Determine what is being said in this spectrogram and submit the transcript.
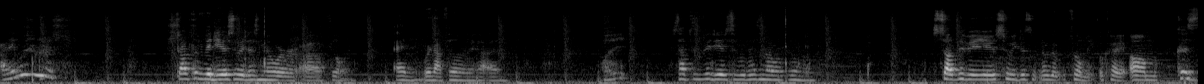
I think we should just stop the video so it doesn't know we're uh, filming. and we're not filming without him. What? Stop the video so he doesn't know we're filming. Stop the video so he doesn't know that we're filming. Okay. Um. Cause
